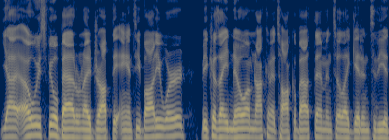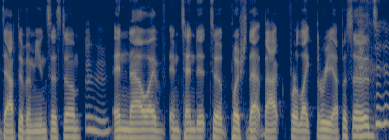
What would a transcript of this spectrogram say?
Yeah, I always feel bad when I drop the antibody word because I know I'm not going to talk about them until I get into the adaptive immune system. Mm-hmm. And now I've intended to push that back for like three episodes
